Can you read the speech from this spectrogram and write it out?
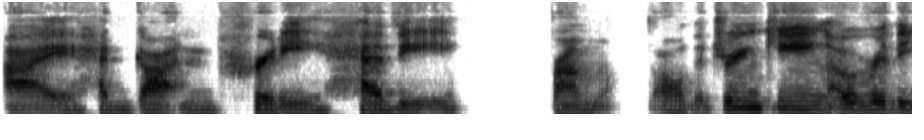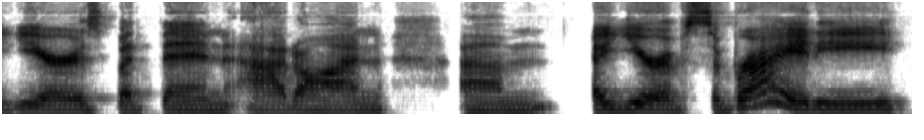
I had gotten pretty heavy from all the drinking over the years, but then add on um, a year of sobriety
